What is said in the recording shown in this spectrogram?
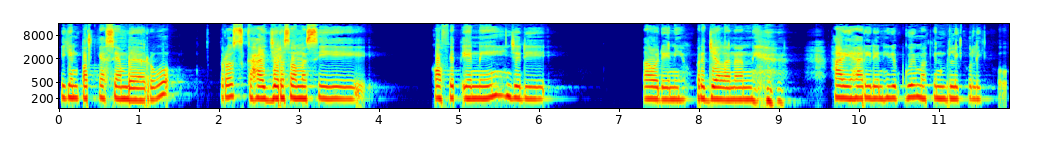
bikin podcast yang baru. Terus kehajar sama si COVID ini, jadi tahu deh nih perjalanan hari-hari dan hidup gue makin berliku-liku.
